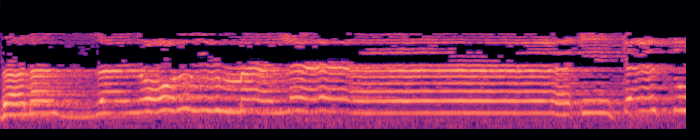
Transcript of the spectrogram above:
تنزل الملائكة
